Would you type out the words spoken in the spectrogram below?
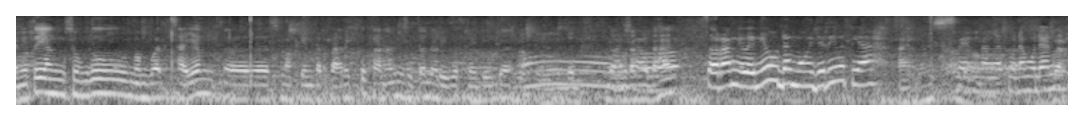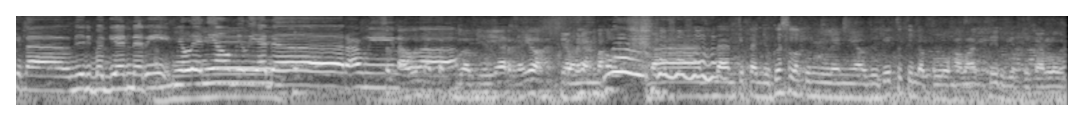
Dan itu yang sungguh membuat saya eh, semakin tertarik tuh karena di situ ada rewardnya juga gitu. dan, dan mudah-mudahan. Seorang milenial udah mau ngejar reward ya. harus Keren banget. Mudah-mudahan kita jadi bagian dari milenial miliarder. Amin. setahun Allah. dapat 2 miliar ayo siapa yang mau dan, dan kita juga selaku milenial juga itu tidak perlu khawatir gitu kalau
